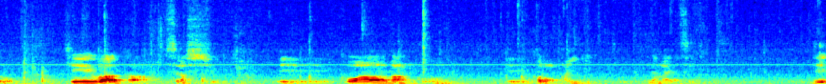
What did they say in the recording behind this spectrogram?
と、K ワーカースラッシュ、えー、コア番号、えー、コロン ID 名前がついています。で、え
